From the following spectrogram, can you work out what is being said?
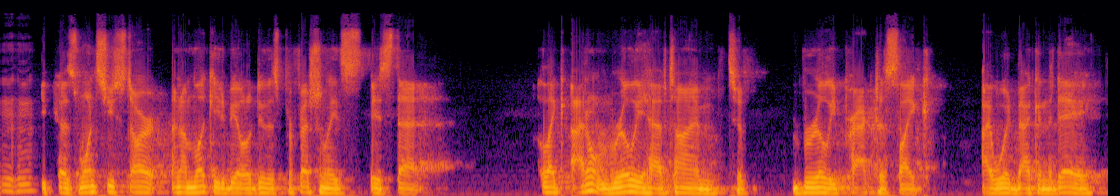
mm-hmm. because once you start, and I'm lucky to be able to do this professionally, is, is that like I don't really have time to really practice like I would back in the day.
